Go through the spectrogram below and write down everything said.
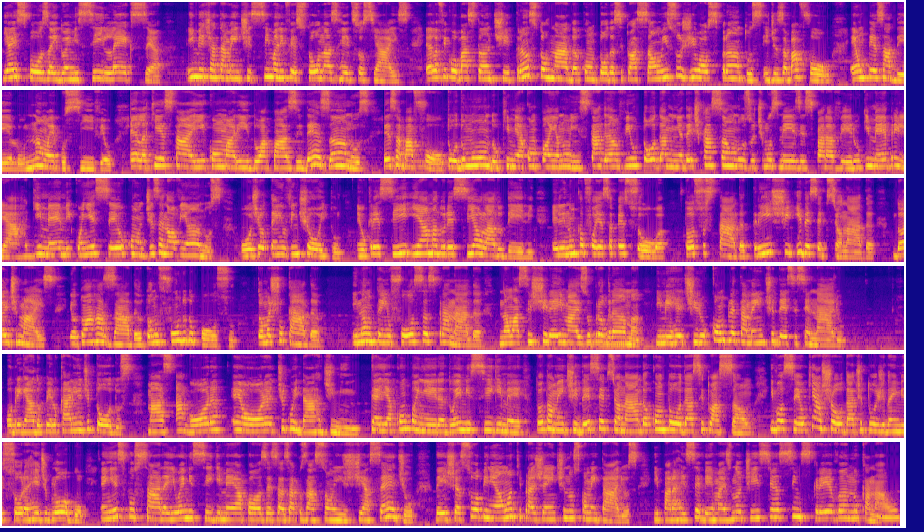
E a esposa aí do MC, Lexia, imediatamente se manifestou nas redes sociais. Ela ficou bastante transtornada com toda a situação e surgiu aos prantos e desabafou. É um pesadelo, não é possível. Ela que está aí com o marido há quase 10 anos desabafou. Todo mundo que me acompanha no Instagram viu toda a minha dedicação nos últimos meses para ver o Guimé brilhar. Guimé me conheceu com 19 anos. Hoje eu tenho 28. Eu cresci e amadureci ao lado dele. Ele nunca foi essa pessoa. Tô assustada, triste e decepcionada. Dói demais. Eu tô arrasada, eu tô no fundo do poço. Tô machucada e não tenho forças para nada. Não assistirei mais o programa e me retiro completamente desse cenário. Obrigado pelo carinho de todos, mas agora é hora de cuidar de mim. E aí a companheira do MC totalmente decepcionada com toda a situação. E você, o que achou da atitude da emissora Rede Globo em expulsar aí o MC após essas acusações de assédio? Deixe a sua opinião aqui pra gente nos comentários. E para receber mais notícias, se inscreva no canal.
